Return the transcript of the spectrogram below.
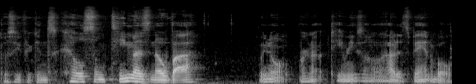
Go see if we can kill some teamers Nova. We don't. We're not teaming's not allowed. It's bannable.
